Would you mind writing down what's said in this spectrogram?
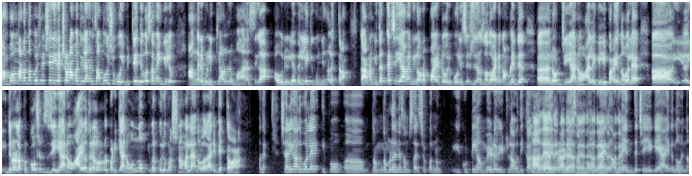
സംഭവം നടന്നപ്പോൾ ശരി, രക്ഷപ്പെടാൻ പറ്റില്ല അങ്ങനെ സംഭവിച്ചു പോയി. പിറ്റേ ദിവസമെങ്കിലും അങ്ങനെ വിളിക്കാനുള്ളൊരു മാനസിക ഒരു ലെവലിലേക്ക് കുഞ്ഞുങ്ങൾ എത്തണം. കാരണം ഇതൊക്കെ ചെയ്യാമെങ്കിൽ ഉറപ്പായിട്ട് ഒരു പോലീസ് സ്റ്റേഷനിൽ സ്വന്തമായിട്ട് കംപ്ലൈന്റ് ലോഡ്ജ് ചെയ്യാനോ അല്ലെങ്കിൽ ഈ പറയുന്ന പോലെ ഇതിനുള്ള പ്രിക്കോഷൻസ് ചെയ്യാനോ ആയോധനകൾ പഠിക്കാനോ ഒന്നും ഇവർക്കൊരു പ്രശ്നമല്ല എന്നുള്ള കാര്യം വ്യക്തമാണ്. അതെ. ശരിക അതുപോലെ ഇപ്പോ നമ്മൾ തന്നെ സംസാരിച്ചു പറഞ്ഞു ഈ കുട്ടി അമ്മയുടെ വീട്ടിൽ അവധിക്കാലം അവധിക്കാലത്ത് അമ്മ എന്ത് ചെയ്യുകയായിരുന്നു എന്ന്.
